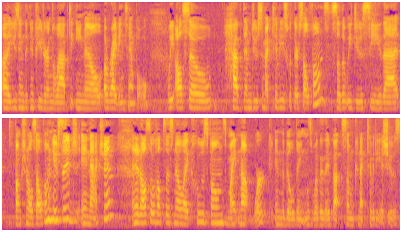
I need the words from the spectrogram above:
uh, using the computer in the lab to email a writing sample. We also have them do some activities with their cell phones so that we do see that functional cell phone usage in action. And it also helps us know like whose phones might not work in the buildings, whether they've got some connectivity issues,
